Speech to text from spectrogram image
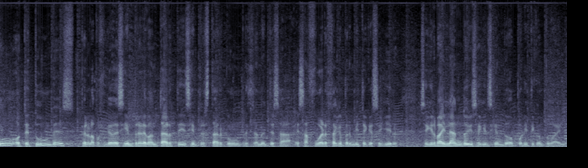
o te tumbes, pero la posibilidad de siempre levantarte y siempre estar con precisamente esa, esa fuerza que permite que seguir, seguir bailando y seguir siendo político en tu baile.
